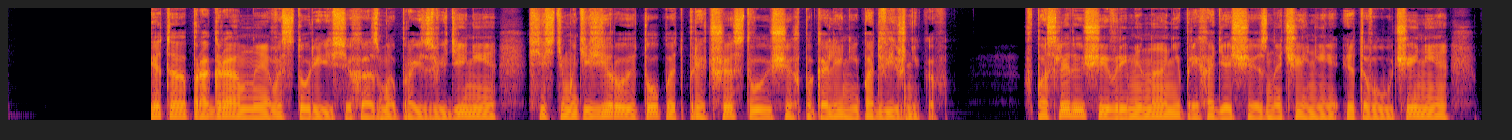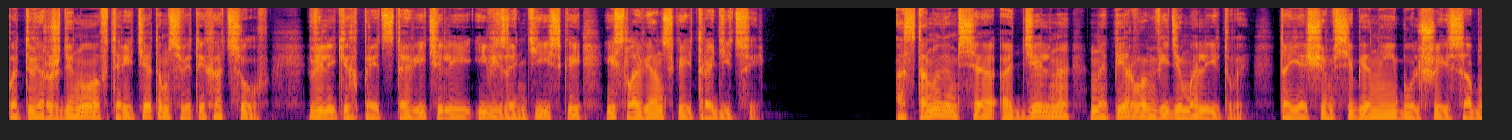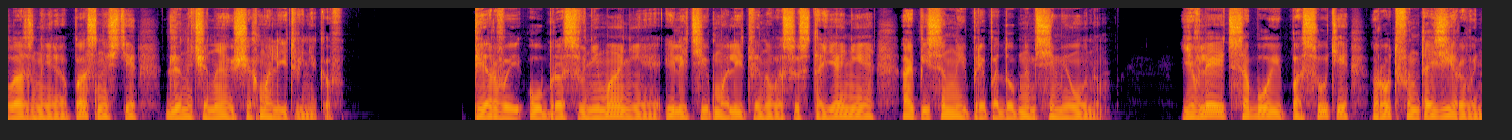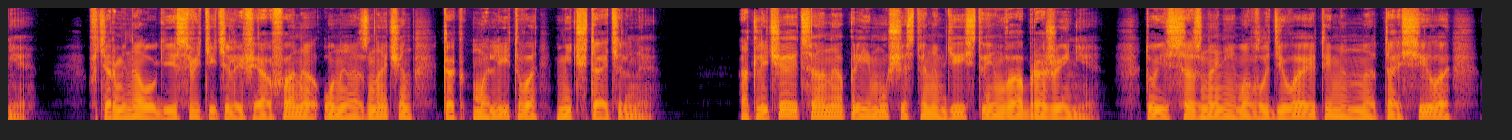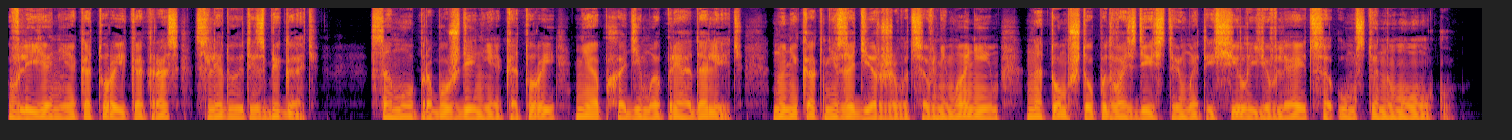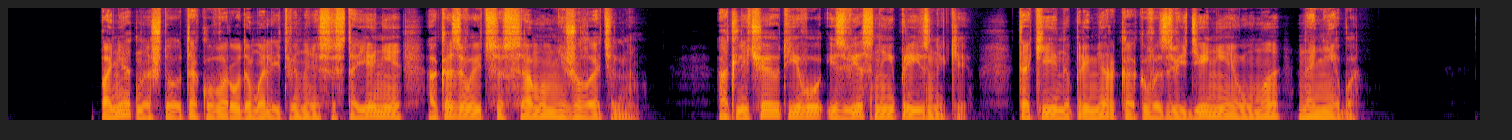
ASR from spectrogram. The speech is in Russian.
Это программное в истории сихазма произведение систематизирует опыт предшествующих поколений подвижников – в последующие времена неприходящее значение этого учения подтверждено авторитетом святых отцов, великих представителей и византийской, и славянской традиций. Остановимся отдельно на первом виде молитвы, таящем в себе наибольшие соблазны и опасности для начинающих молитвенников – Первый образ внимания или тип молитвенного состояния, описанный преподобным Симеоном, является собой, по сути, род фантазирования. В терминологии святителя Феофана он и означен как «молитва мечтательная». Отличается она преимущественным действием воображения, то есть сознанием овладевает именно та сила, влияние которой как раз следует избегать само пробуждение которой необходимо преодолеть, но никак не задерживаться вниманием на том, что под воздействием этой силы является умственному оку. Понятно, что такого рода молитвенное состояние оказывается самым нежелательным. Отличают его известные признаки, такие, например, как возведение ума на небо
